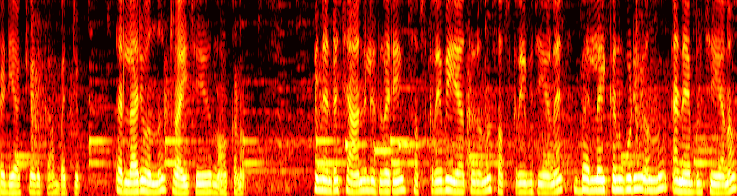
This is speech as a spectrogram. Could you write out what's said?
റെഡിയാക്കിയെടുക്കാൻ പറ്റും. ഇതെല്ലാവരും ഒന്ന് ട്രൈ ചെയ്ത് നോക്കണം. പിന്നെ എന്റെ ചാനൽ ഇതുവരെയും സബ്സ്ക്രൈബ് ചെയ്യാത്തവരൊന്ന് സബ്സ്ക്രൈബ് ചെയ്യണേ. ബെല്ലൈക്കൺ കൂടി ഒന്ന് എനേബിൾ ചെയ്യണം.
